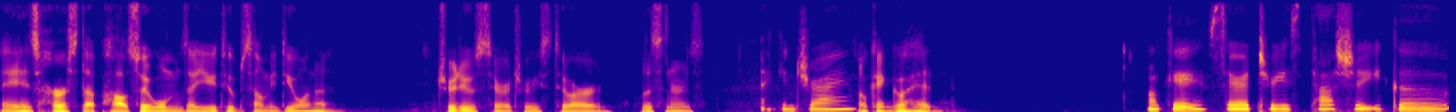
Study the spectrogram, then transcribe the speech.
and it's her stuff. 好，所以我们在 YouTube 上面，Do you want to introduce Sarah Therese to our listeners? I can try. Okay, go ahead. Okay, Sarah Therese，她是一个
